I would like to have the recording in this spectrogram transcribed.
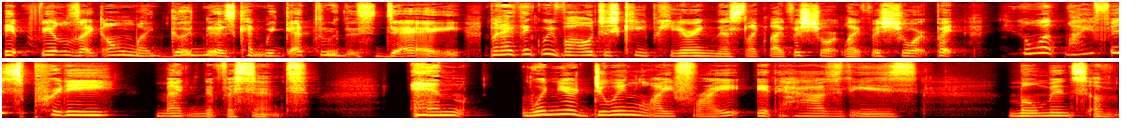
it feels like, oh my goodness, can we get through this day? But I think we've all just keep hearing this like life is short, life is short. But you know what? Life is pretty magnificent. And when you're doing life right, it has these moments of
